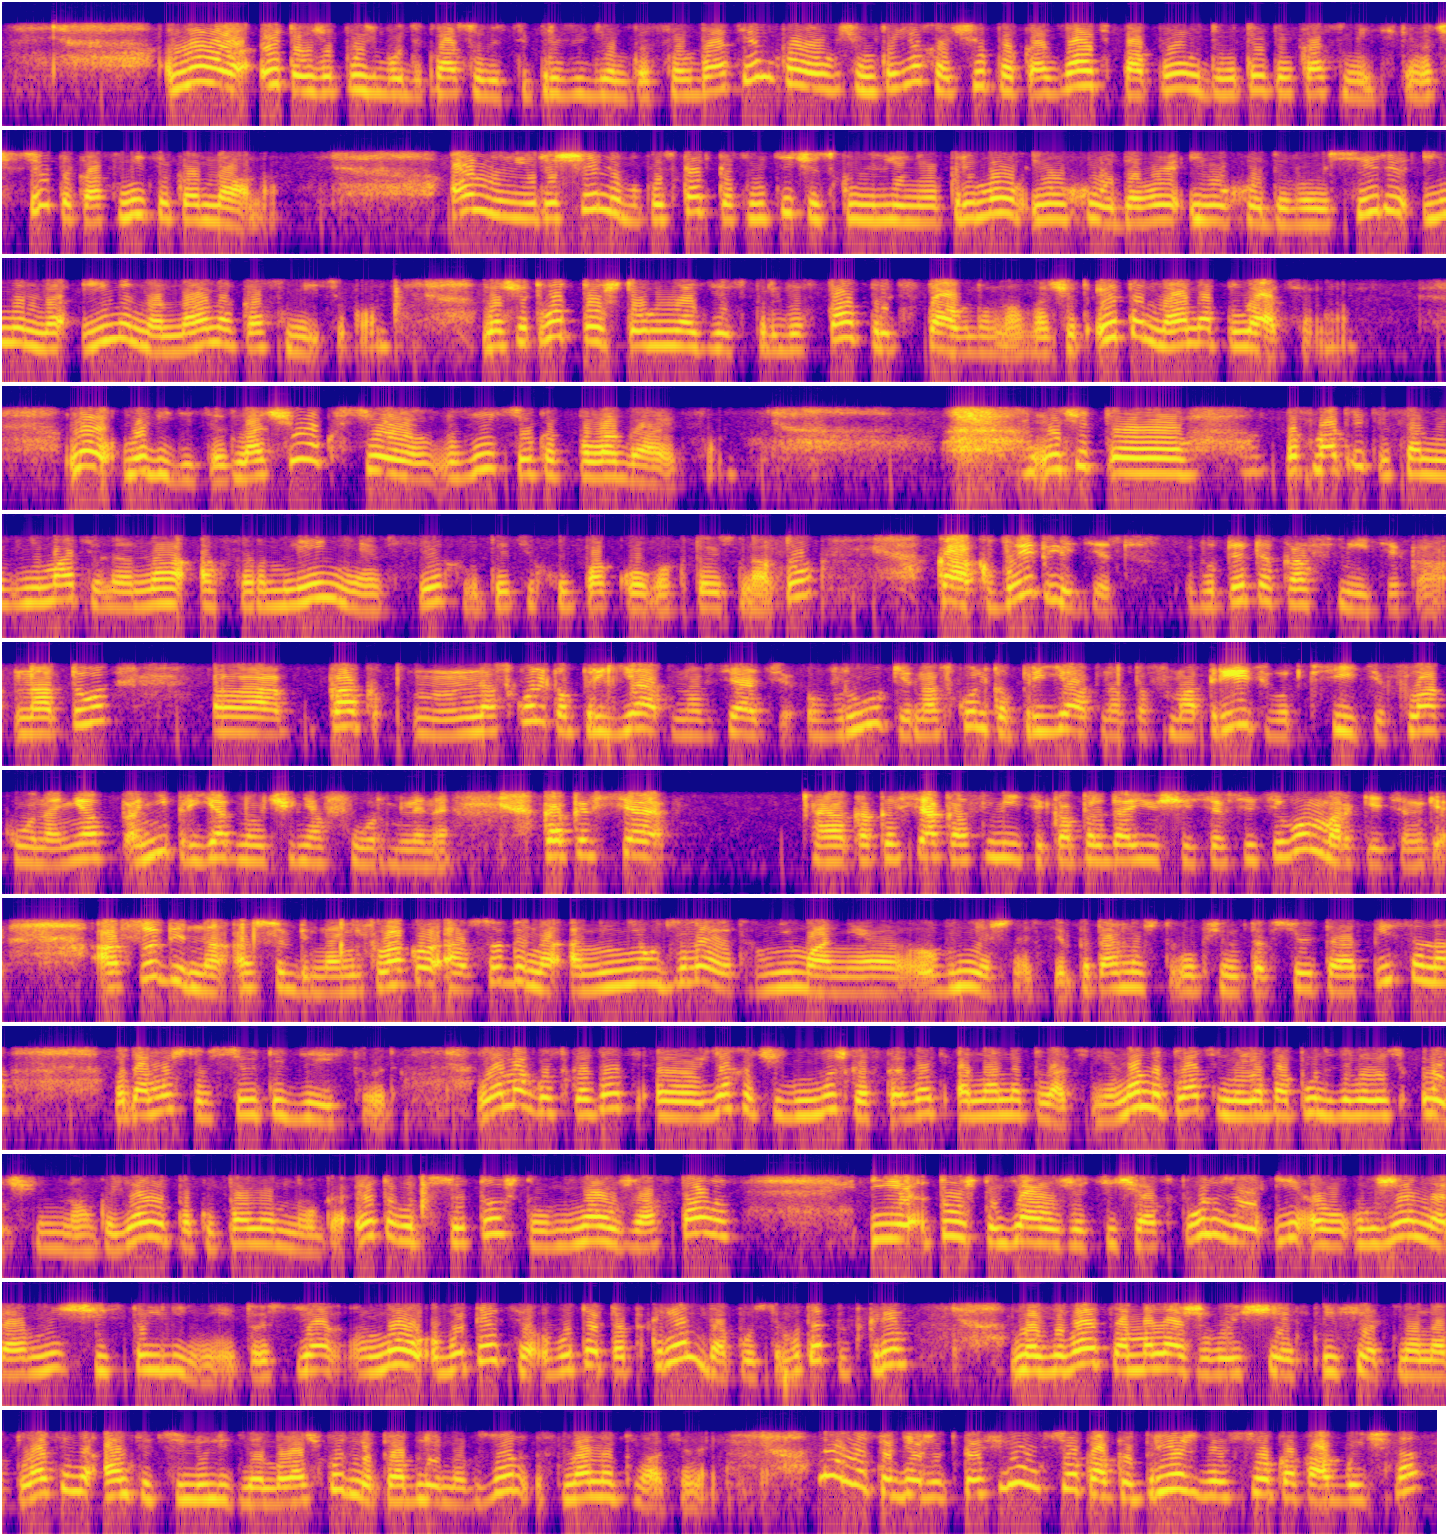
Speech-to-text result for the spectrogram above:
Но это уже пусть будет на совести президента Солдатенко. В общем-то, я хочу показать по поводу вот этой косметики. Значит, все это косметика нано они решили выпускать косметическую линию кремов и уходовую, и уходовую серию именно, именно нанокосметику. Значит, вот то, что у меня здесь предостав, представлено, значит, это наноплатина. Ну, вы видите значок, все, здесь все как полагается. Значит, э, посмотрите сами внимательно на оформление всех вот этих упаковок, то есть на то, как выглядит вот эта косметика, на то, э, как, насколько приятно взять в руки, насколько приятно посмотреть, вот все эти флаконы, они, они приятно очень оформлены. Как и вся как и вся косметика, продающаяся в сетевом маркетинге, особенно, особенно, они особенно они не уделяют внимания внешности, потому что, в общем-то, все это описано, потому что все это действует. Я могу сказать, э, я хочу немножко сказать о наноплатине. Наноплатине я попользовалась очень много, я ее покупала много. Это вот все то, что у меня уже осталось, и то, что я уже сейчас пользую, и э, уже наравне с чистой линией. То есть я, ну, вот эти, вот этот крем, допустим, вот этот крем называется омолаживающий эффект наноплатины, антицеллюлитное молочко для проблемных зон с наноплатиной. Ну, оно содержит кофеин, все как и прежде, все как обычно.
